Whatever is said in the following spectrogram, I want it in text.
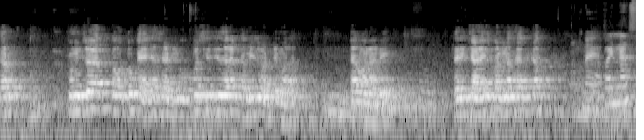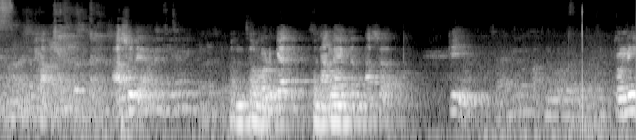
तर तुमचं कौतुक ह्याच्यासाठी उपस्थिती जरा कमीच वाटते मला त्या मनाने. तरी चाळीस पन्नास आहेत का? पन्नास. हा. असू द्या. थोडक्यात सांगायचं असं की तुम्ही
